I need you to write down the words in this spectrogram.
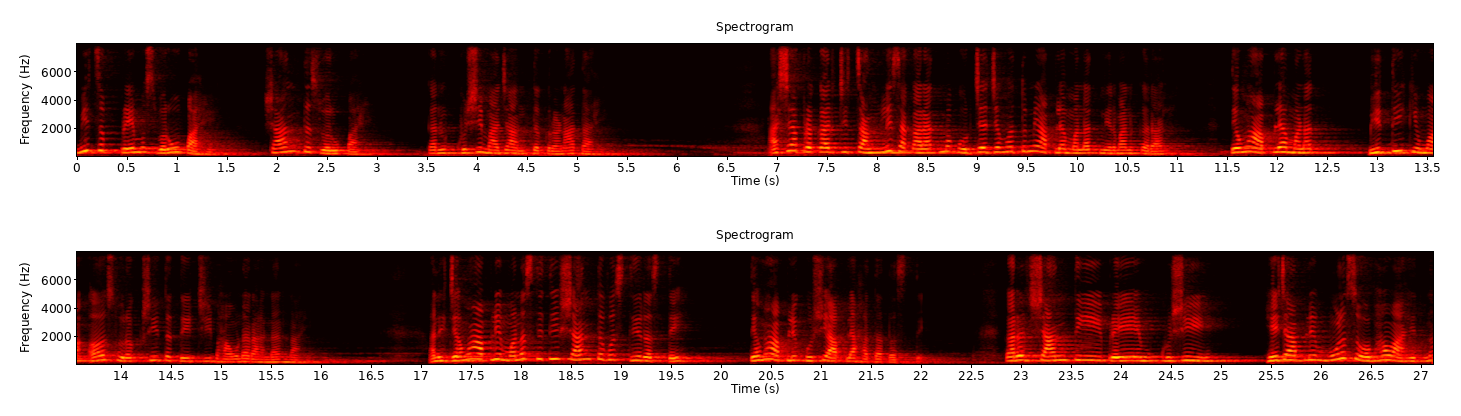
मीच प्रेम स्वरूप आहे शांत स्वरूप आहे कारण खुशी माझ्या अंतकरणात आहे. अशा प्रकारची चांगली सकारात्मक ऊर्जा जेव्हा तुम्ही आपल्या मनात निर्माण कराल तेव्हा आपल्या मनात भीती किंवा असुरक्षिततेची भावना राहणार नाही. आणि जेव्हा आपली मनस्थिती शांत व स्थिर असते तेव्हा आपली खुशी आपल्या हातात असते. कारण शांती प्रेम खुशी हे जे आपले मूळ स्वभाव आहेत ना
